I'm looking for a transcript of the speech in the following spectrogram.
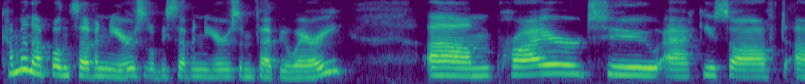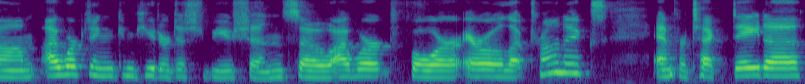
coming up on seven years. It'll be seven years in February. Um, prior to Accusoft, um, I worked in computer distribution. So I worked for Arrow Electronics and for Tech Data.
